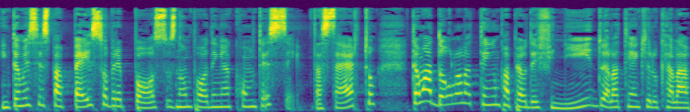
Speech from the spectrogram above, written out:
Então esses papéis sobrepostos não podem acontecer, tá certo? Então a doula ela tem um papel definido, ela tem aquilo que ela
